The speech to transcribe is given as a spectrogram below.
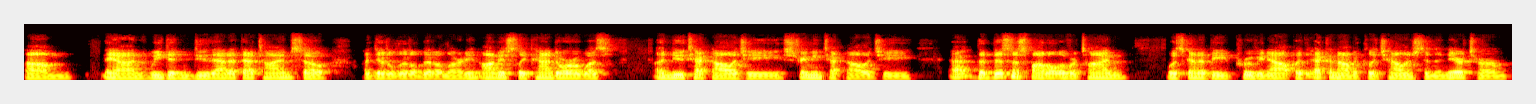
um, and we didn't do that at that time. So I did a little bit of learning. Obviously, Pandora was a new technology, streaming technology. Uh, the business model over time was going to be proving out, but economically challenged in the near term.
